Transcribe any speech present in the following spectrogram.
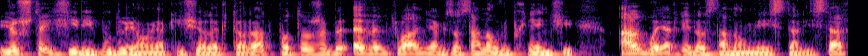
już w tej chwili budują jakiś elektorat po to, żeby ewentualnie jak zostaną wypchnięci albo jak nie dostaną miejsc na listach,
